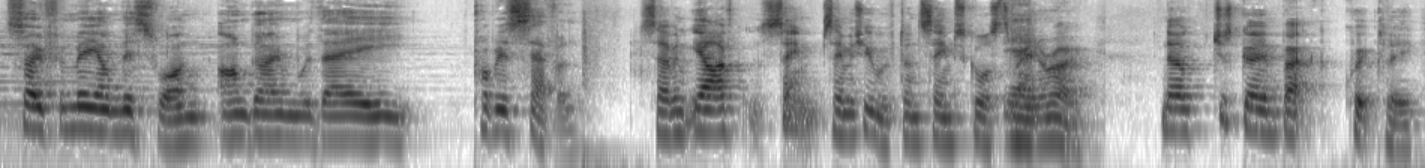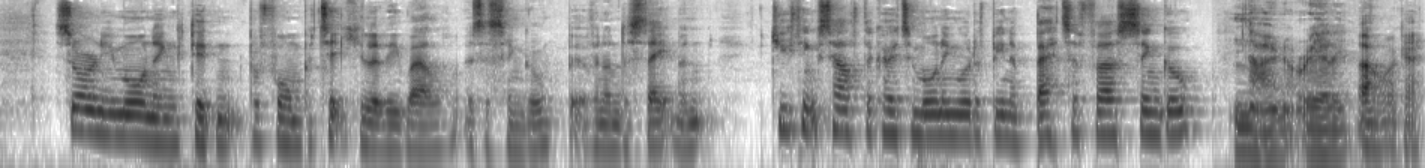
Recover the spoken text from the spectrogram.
so for me on this one, I'm going with a probably a seven. Seven. Yeah, I've same same as you. We've done same scores three Yeah. in a row. Now, just going back quickly, Saw a New Morning didn't perform particularly well as a single. Bit of an understatement. Do you think South Dakota Morning would have been a better first single? No, not really. Oh, okay.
